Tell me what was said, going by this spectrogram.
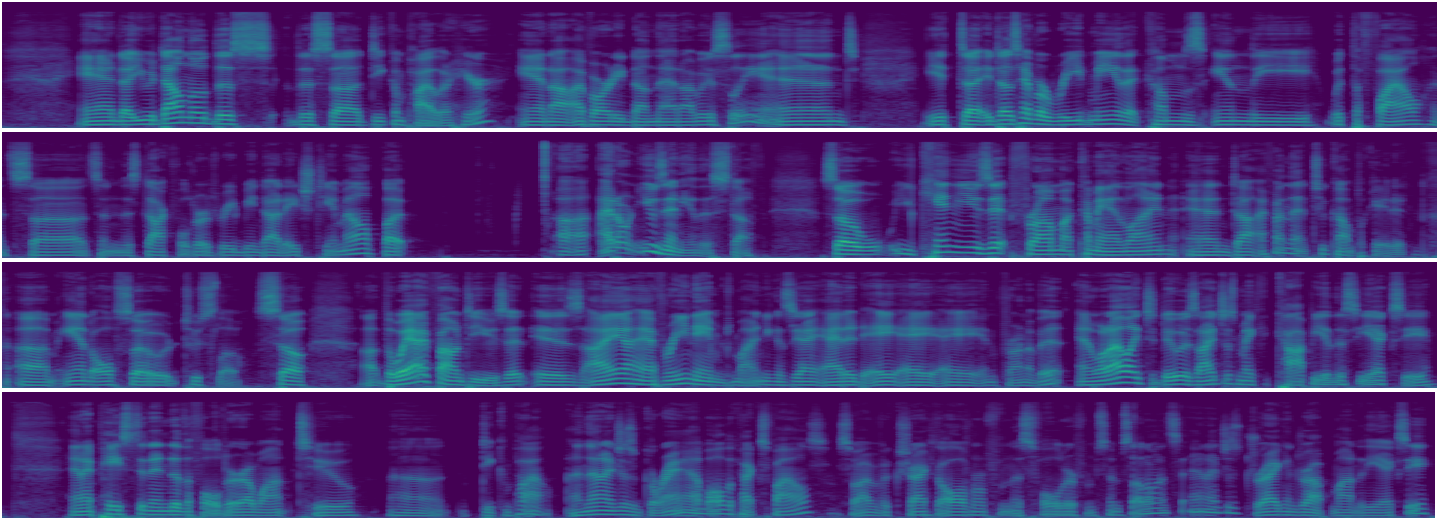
And uh, you would download this this uh, decompiler here, and uh, I've already done that, obviously. And it, uh, it does have a README that comes in the with the file. It's uh, it's in this doc folder as readme.html, but uh, I don't use any of this stuff. So you can use it from a command line, and uh, I find that too complicated um, and also too slow. So uh, the way I found to use it is I have renamed mine. You can see I added AAA in front of it. And what I like to do is I just make a copy of this exe and I paste it into the folder I want to uh, decompile. And then I just grab all the PEX files. So I've extracted all of them from this folder from SimSettlements, and I just drag and drop them onto the exe,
